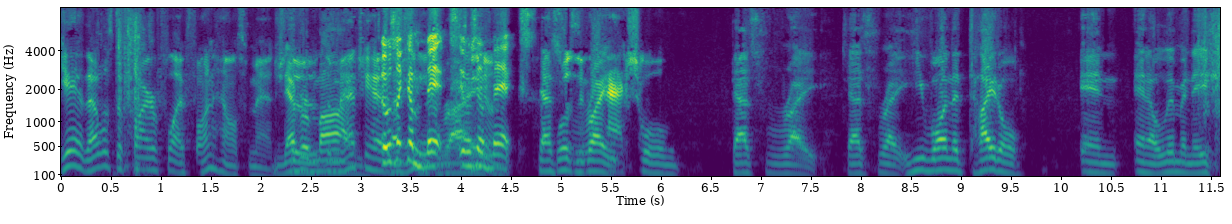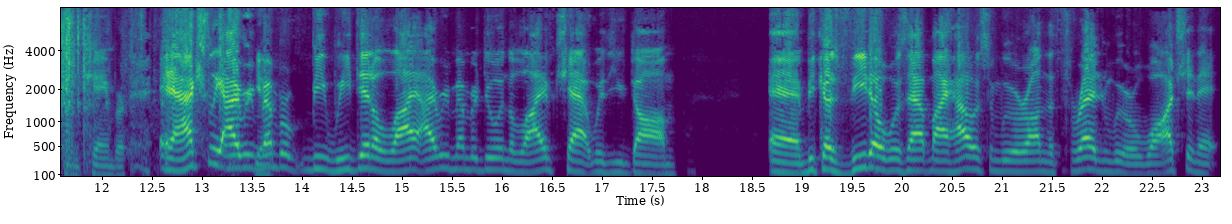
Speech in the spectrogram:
Yeah, that was the Firefly Funhouse match. Never the, The mind. match It was like a with mix. It was a mix. That's Was right. actual. That's right. That's right. He won the title in an elimination chamber. And actually, I remember we we did a live. I remember doing the live chat with you, Dom. And because Vito was at my house and we were on the thread and we were watching it,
